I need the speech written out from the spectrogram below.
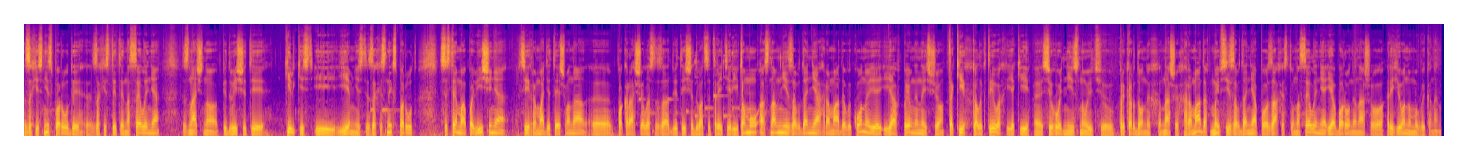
захисні споруди, захистити населення, значно підвищити. Кількість і ємність захисних споруд, система оповіщення в цій громаді теж вона е, покращилася за 2023 рік. Тому основні завдання громада виконує, і я впевнений, що в таких колективах, які е, сьогодні існують в прикордонних наших громадах, ми всі завдання по захисту населення і оборони нашого регіону ми виконаємо.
